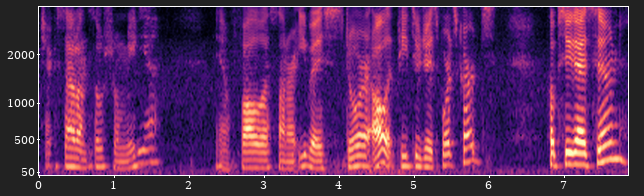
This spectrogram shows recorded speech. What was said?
Check us out on social media. And follow us on our eBay store, all at P2J Sports Cards. Hope to see you guys soon.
